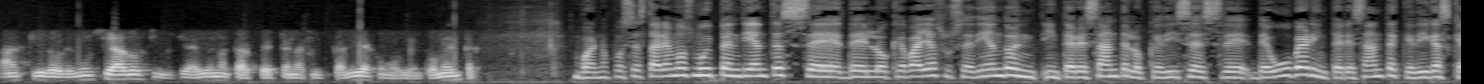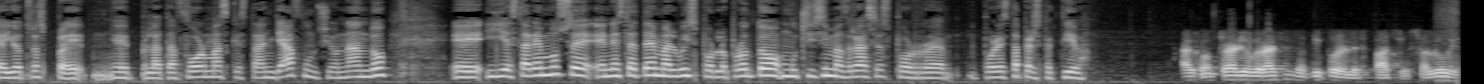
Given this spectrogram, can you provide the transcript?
han sido denunciados y que hay una carpeta en la fiscalía, como bien comenta. Bueno, pues estaremos muy pendientes eh, de lo que vaya sucediendo. Interesante lo que dices de, Uber, interesante que digas que hay otras eh, eh, plataformas que están ya funcionando y estaremos en este tema, Luis. Por lo pronto, muchísimas gracias por, por esta perspectiva. Al contrario, gracias a ti por el espacio. Saludos.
